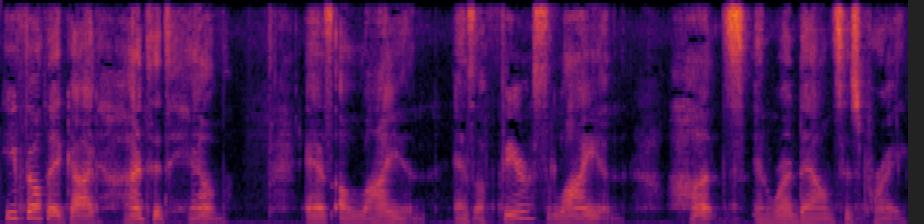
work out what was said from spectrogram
He felt that God hunted him as a lion, as a fierce lion hunts and run downs his prey.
